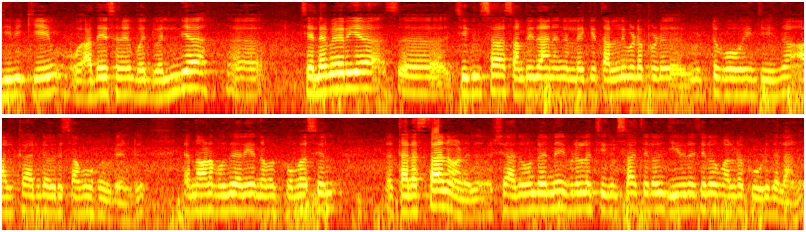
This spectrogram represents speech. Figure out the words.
ജീവിക്കുകയും അതേസമയം വലിയ ചിലവേറിയ ചികിത്സാ സംവിധാനങ്ങളിലേക്ക് തള്ളിവിടപ്പെട് വിട്ടുപോവുകയും ചെയ്യുന്ന ആൾക്കാരുടെ ഒരു സമൂഹം ഇവിടെയുണ്ട്. എറണാകുളം പൊതുവെ അറിയാം നമുക്ക് കൊമേഴ്സ്യൽ തലസ്ഥാനമാണിത്. പക്ഷേ അതുകൊണ്ട് തന്നെ ഇവിടെയുള്ള ചികിത്സാ ചെലവും ജീവിത ചെലവും വളരെ കൂടുതലാണ്.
